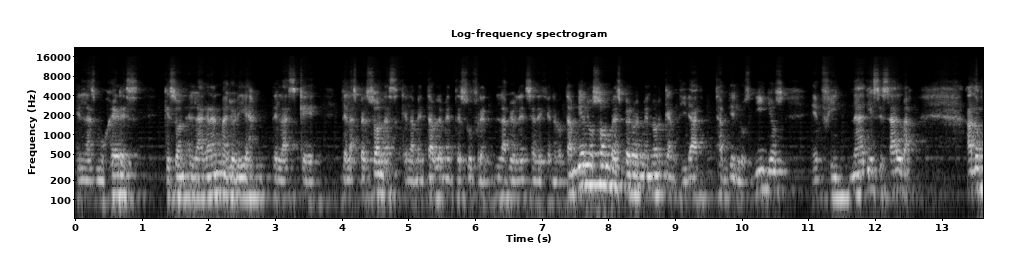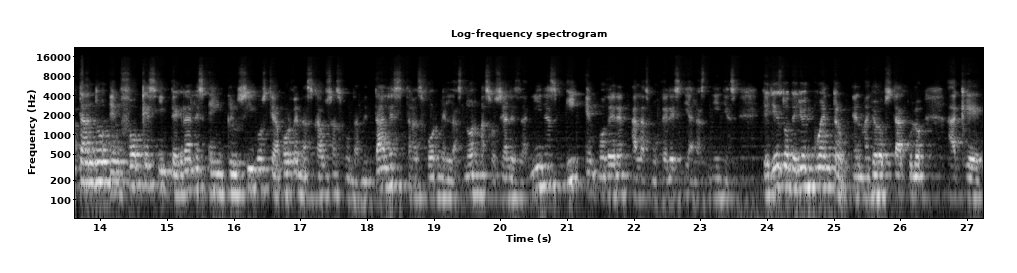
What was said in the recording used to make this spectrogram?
en las mujeres, que son la gran mayoría de las que de las personas que lamentablemente sufren la violencia de género. También los hombres, pero en menor cantidad, también los niños, en fin, nadie se salva. Adoptando enfoques integrales e inclusivos que aborden las causas fundamentales, transformen las normas sociales dañinas y empoderen a las mujeres y a las niñas. Y allí es donde yo encuentro el mayor obstáculo a que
